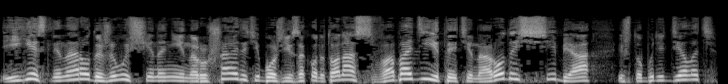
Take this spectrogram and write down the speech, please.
И если народы, живущие на ней, нарушают эти Божьи законы, то она освободит эти народы с себя. И что будет делать?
